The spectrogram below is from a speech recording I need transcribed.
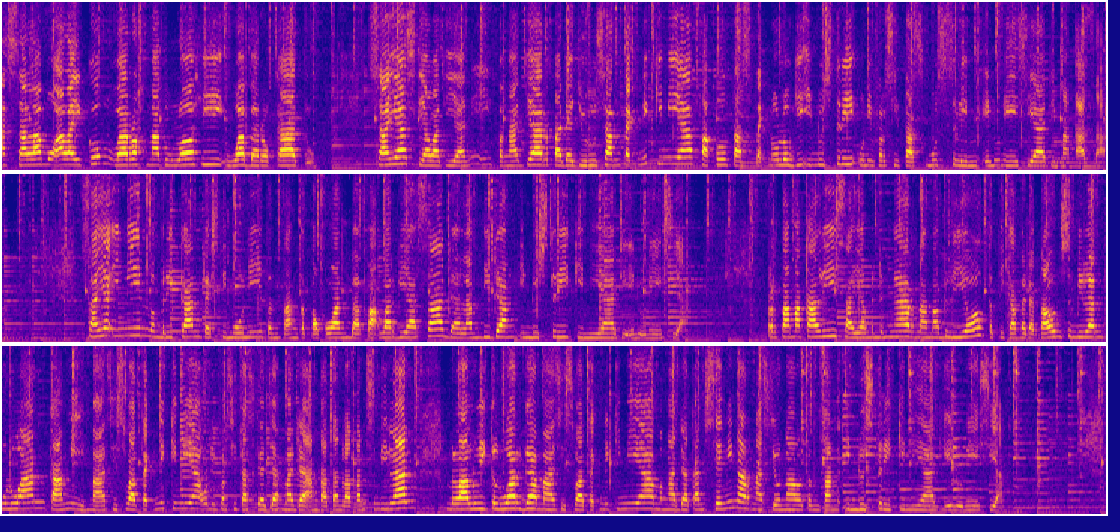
Assalamualaikum warahmatullahi wabarakatuh. Saya Setiawati Yani, pengajar pada jurusan Teknik Kimia Fakultas Teknologi Industri Universitas Muslim Indonesia di Makassar. Saya ingin memberikan testimoni tentang ketokohan Bapak Wardiasa dalam bidang industri kimia di Indonesia. Pertama kali saya mendengar nama beliau ketika pada tahun 90-an kami mahasiswa Teknik Kimia Universitas Gajah Mada angkatan 89 melalui keluarga mahasiswa Teknik Kimia mengadakan seminar nasional tentang industri kimia di Indonesia.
